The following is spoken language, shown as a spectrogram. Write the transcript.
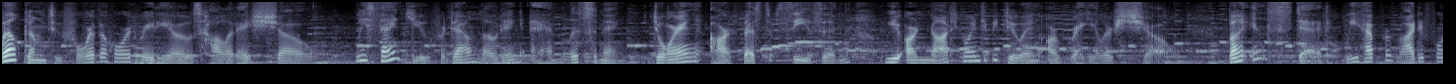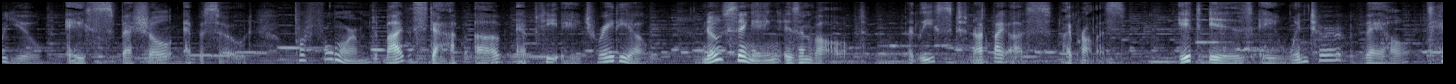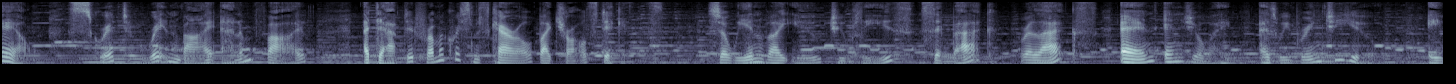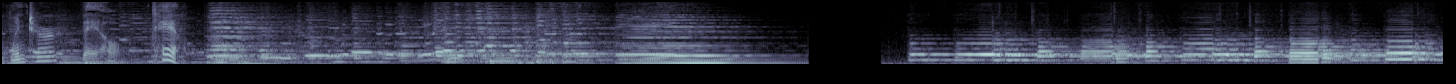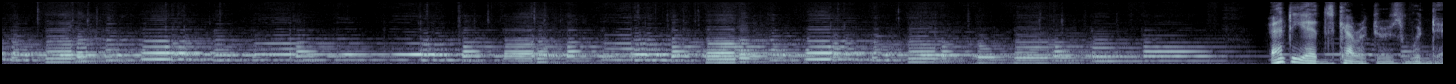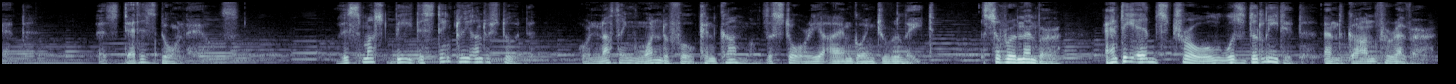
Welcome to For the Horde Radio's holiday show. We thank you for downloading and listening. During our festive season, we are not going to be doing our regular show, but instead we have provided for you a special episode performed by the staff of FTH Radio. No singing is involved, at least not by us, I promise. It is a Winter Veil tale script written by Adam Five, adapted from A Christmas Carol by Charles Dickens. So we invite you to please sit back, relax, and enjoy as we bring to you a Winter Veil tale. Auntie Ed's characters were dead, as dead as doornails. This must be distinctly understood, or nothing wonderful can come of the story I am going to relate. So remember, Auntie Ed's troll was deleted and gone forever.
